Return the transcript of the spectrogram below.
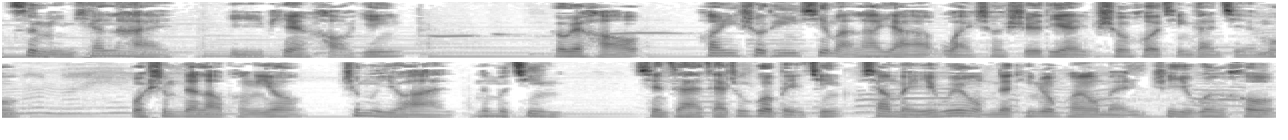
自鸣天籁，一片好音。各位好。欢迎收听喜马拉雅晚上十点生活情感节目，我是你们的老朋友，这么远那么近，现在在中国北京，向每一位我们的听众朋友们致以问候，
